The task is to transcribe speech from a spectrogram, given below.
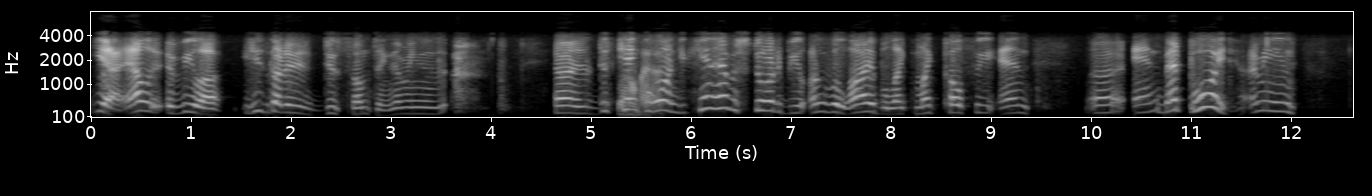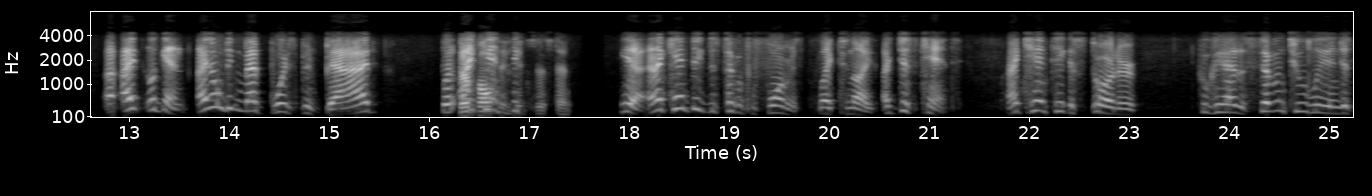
yeah, Al Avila he's got to do something. I mean, uh, this can't go on. You can't have a store to be unreliable like Mike Pelfrey and uh, and Matt Boyd. I mean, I, I again, I don't think Matt Boyd's been bad, but They're I both can't inconsistent. Think, yeah, and I can't take this type of performance like tonight. I just can't. I can't take a starter who has a 7 2 lead and just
